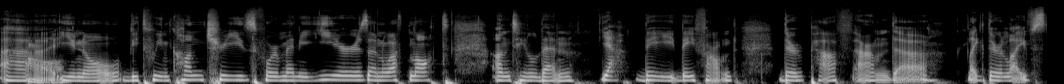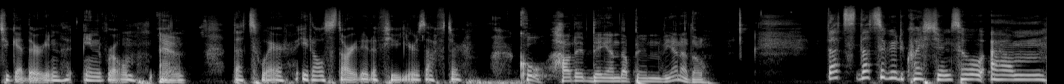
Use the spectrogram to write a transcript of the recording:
uh, you know, between countries for many years and whatnot. Until then, yeah, they they found their path and. uh like their lives together in in Rome, Yeah. and that's where it all started a few years after. Cool. How did they end up in Vienna though? That's that's a good question. So um,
